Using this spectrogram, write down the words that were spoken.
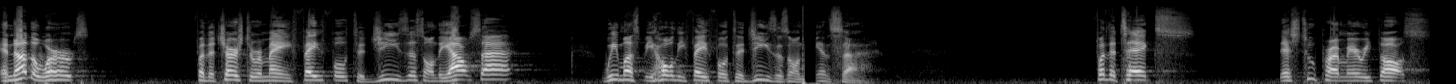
In other words, for the church to remain faithful to Jesus on the outside we must be wholly faithful to Jesus on the inside. For the text, there's two primary thoughts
